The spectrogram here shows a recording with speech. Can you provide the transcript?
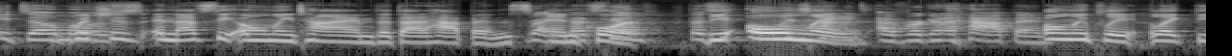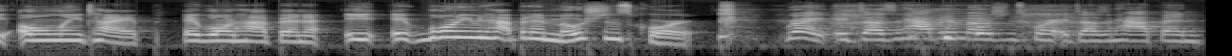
it's almost Which is, and that's the only time that that happens right, in that's court. The, that's the, the, only, time it's ever going to happen. only plea, like the only type. It won't happen. It, it won't even happen in motions court. Right. It doesn't happen in motions court. It doesn't happen.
